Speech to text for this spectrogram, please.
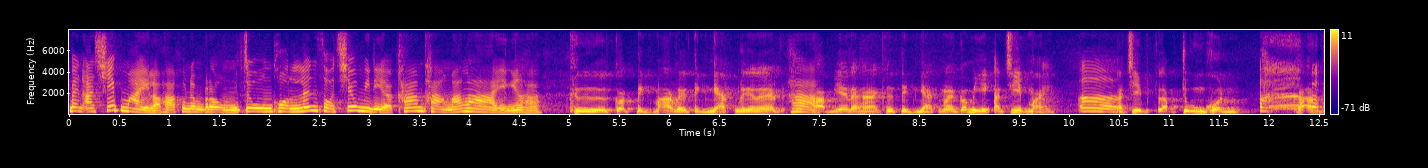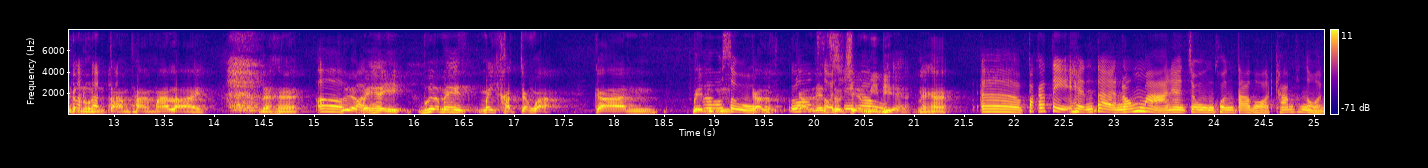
เป็นอาชีพใหม่เหรอคะคุณดำรง จูงคนเล่นโซเชียลมีเดียข้ามทางม้าลายอย่างเงี้ยเหรอคะ คือก็ติดมากเลยติดแงกเลยนะค่ะ ภาพเนี้ยนะฮะคือติดแงกนั่นก็มีอาชีพใหม่ เออ อาชีพรับจูงคน ข้ามถนนตามทางม้าลายนะฮะเออเพื่อไม่ให้เพื่อไม่ให้ไม่ขัดจังหวะ การเป็นเข้าสู่การโลกการเล่นโซโซเชีเชียยลล มีเดียนะฮะเออ ปกติเห็นแต่น้องหมาเนี่ยจูงคนตาบอดข้ามถนน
